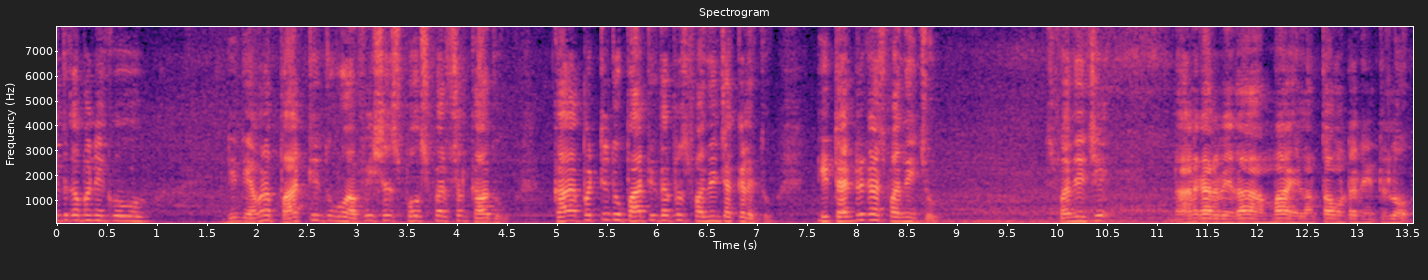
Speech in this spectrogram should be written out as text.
ఎందుకమ్మా నీకు? నేను ఏమైనా పార్టీ నువ్వు అఫీషియల్ స్పోక్స్ పర్సన్ కాదు. కాబట్టి నువ్వు పార్టీ తరఫున స్పందించక్కర్లేదు. నీ తండ్రిగా స్పందించు. స్పందించి నాన్నగారి మీద అమ్మ వీళ్ళంతా ఉంటారు ఇంటిలో.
